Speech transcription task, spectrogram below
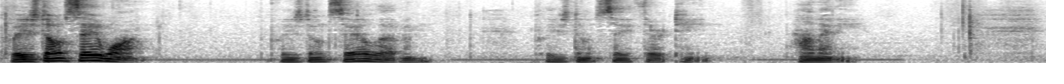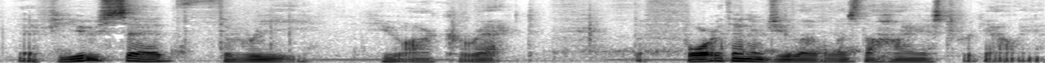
Please don't say 1. Please don't say 11. Please don't say 13. How many? If you said 3, you are correct. The fourth energy level is the highest for gallium.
